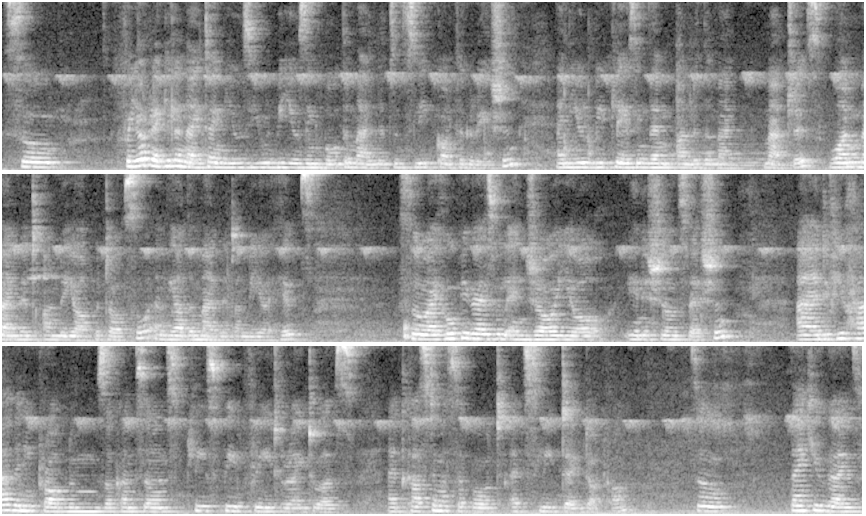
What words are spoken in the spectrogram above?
So for your regular nighttime use, you will be using both the magnets in sleep configuration and you'll be placing them under the mattress. One magnet under your upper torso and the other magnet under your hips so I hope you guys will enjoy your initial session. And if you have any problems or concerns, please feel free to write to us at customer support at sleeptech.com. So thank you guys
